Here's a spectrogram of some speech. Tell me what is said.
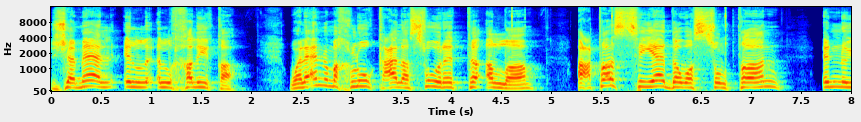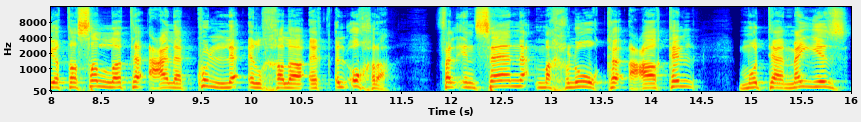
جمال الخليقة. ولأنه مخلوق على صورة الله أعطاه السيادة والسلطان أنه يتسلط على كل الخلائق الأخرى. فالإنسان مخلوق عاقل متميز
